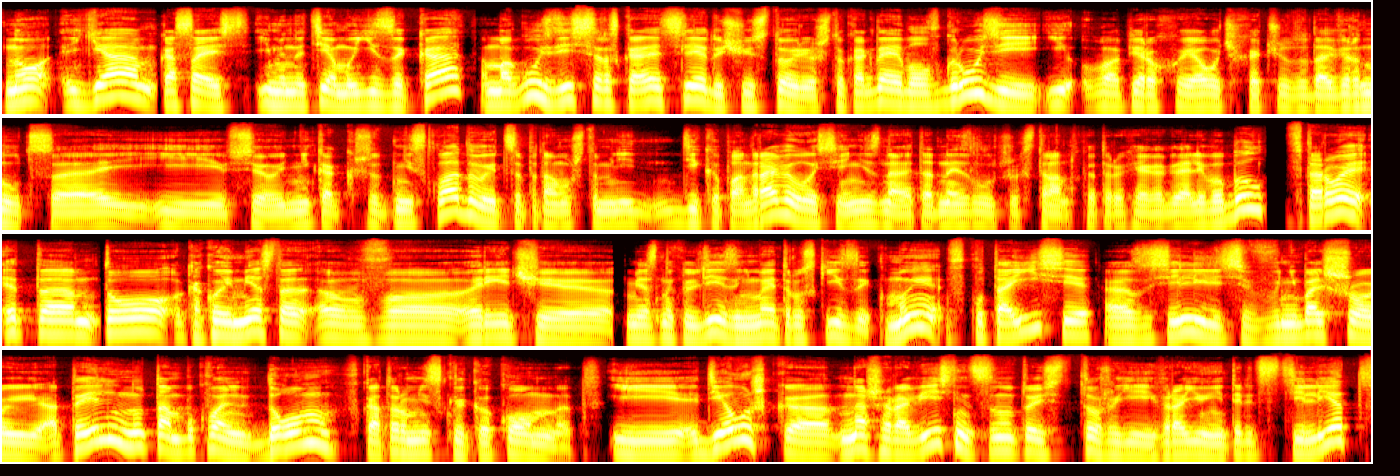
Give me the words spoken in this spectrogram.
Но я, касаясь именно темы языка, могу здесь рассказать следующую историю, что когда я был в Грузии, и, во-первых, я очень хочу туда вернуться, и все никак что-то не складывается, потому что мне дико понравилось, я не знаю, это одна из лучших стран, в которых я когда-либо был. Второе — это то, какое место в речи местных людей занимает русский язык. Мы в Кутаиси э, заселились в небольшой отель, ну, там буквально дом, в котором несколько комнат. И девушка, наша ровесница, ну, то есть тоже ей в районе 30 лет,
